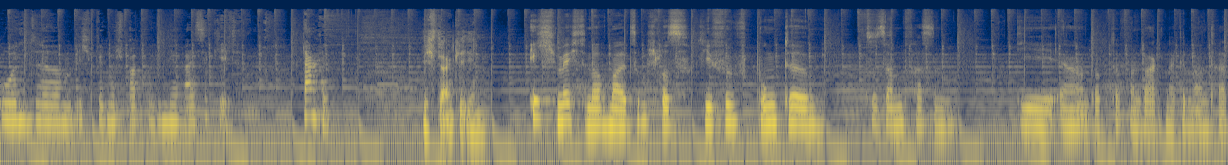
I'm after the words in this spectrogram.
und ähm, ich bin gespannt, wohin die Reise geht. Danke. Ich danke Ihnen. Ich möchte noch mal zum Schluss die fünf Punkte zusammenfassen, die Herr Dr. von Wagner genannt hat,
